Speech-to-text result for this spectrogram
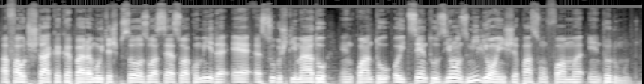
A FAO destaca que para muitas pessoas o acesso à comida é subestimado, enquanto 811 milhões passam fome em todo o mundo.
